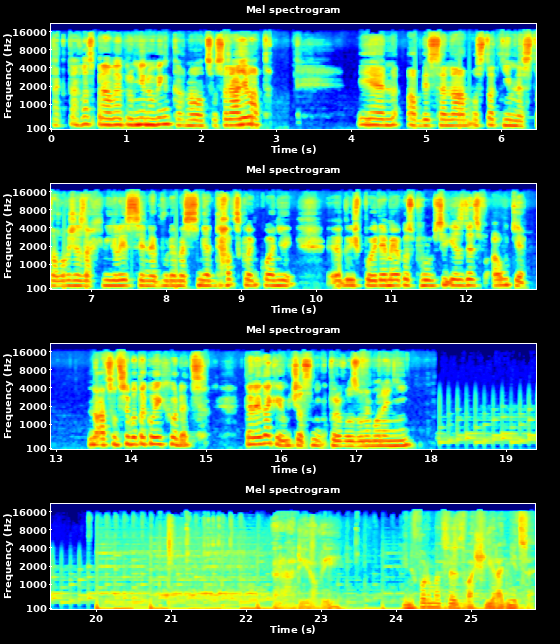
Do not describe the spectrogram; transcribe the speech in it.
Tak tahle zpráva je pro mě novinka. No, co se dá dělat? Jen aby se nám ostatním nestalo, že za chvíli si nebudeme smět dát sklenku ani eh, když pojedeme jako spolu si jezdec v autě. No a co třeba takový chodec? Ten je taky účastník provozu, nebo není? Rádiovi? Informace z vaší radnice.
